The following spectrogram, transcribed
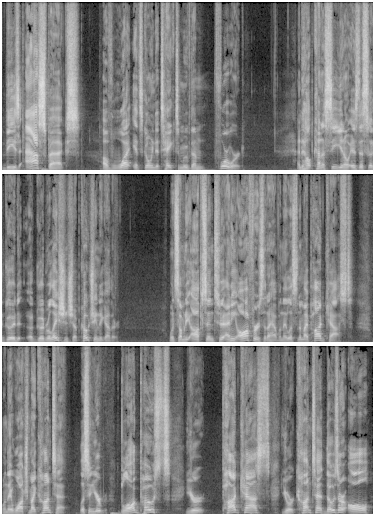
these aspects of what it's going to take to move them forward and to help kind of see, you know, is this a good a good relationship coaching together? When somebody opts into any offers that I have, when they listen to my podcast, when they watch my content, Listen, your blog posts, your podcasts, your content, those are all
